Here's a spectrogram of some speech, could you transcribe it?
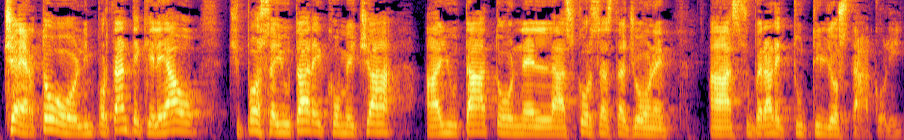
Certo, l'importante è che Leao ci possa aiutare come ci ha aiutato nella scorsa stagione a superare tutti gli ostacoli.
